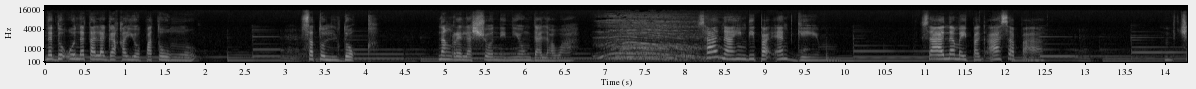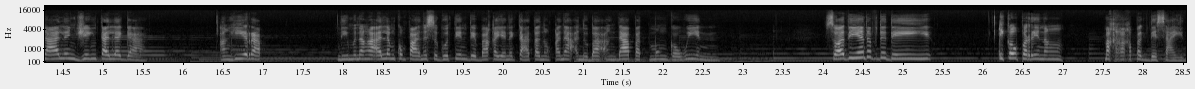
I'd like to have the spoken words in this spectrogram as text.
na doon na talaga kayo patungo sa tuldok ng relasyon ninyong dalawa. Sana hindi pa endgame. Sana may pag-asa pa. Challenging talaga. Ang hirap hindi mo na nga alam kung paano sagutin, 'di ba? Kaya nagtatanong ka na ano ba ang dapat mong gawin. So at the end of the day, ikaw pa rin ang makakapag-decide.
